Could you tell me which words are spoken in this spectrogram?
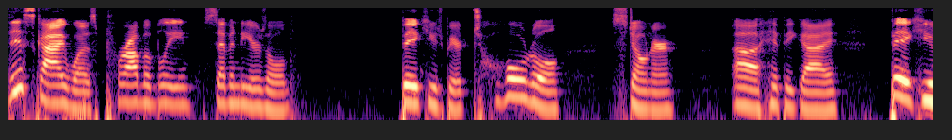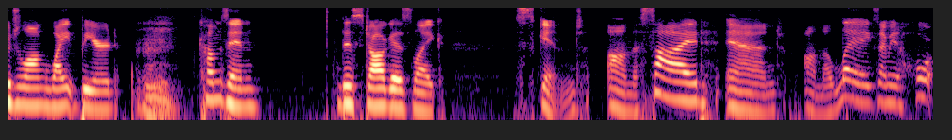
This guy was probably 70 years old. Big, huge beard. Total stoner. Uh, hippie guy. Big, huge, long white beard. Comes in. This dog is like skinned on the side and on the legs. I mean, hor-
